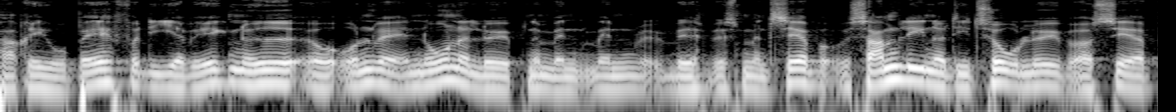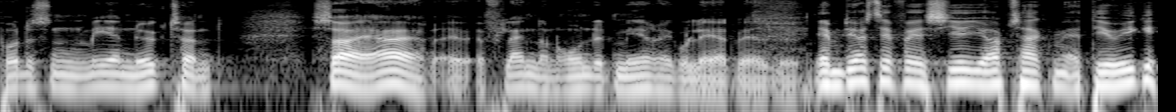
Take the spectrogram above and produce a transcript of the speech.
Paris-Roubaix, fordi jeg vil ikke nøde at undvære nogen af løbene, men, men hvis, hvis man ser på, sammenligner de to løb og ser på det sådan mere nøgternt, så er øh, Flandern rundt et mere regulært vedløb. Jamen det er også derfor, jeg siger i optakten, at det er jo ikke,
